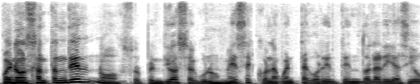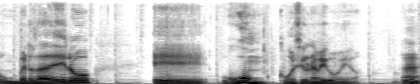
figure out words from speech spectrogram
Bueno, Santander nos sorprendió hace algunos meses con la cuenta corriente en dólares y ha sido un verdadero eh, boom, como decía un amigo mío. ¿Ah?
